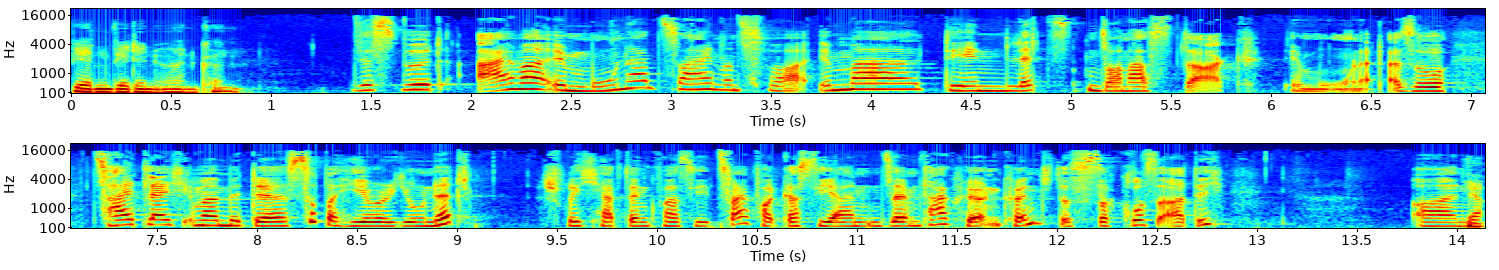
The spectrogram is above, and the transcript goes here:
werden wir den hören können? Das wird einmal im Monat sein und zwar immer den letzten Donnerstag im Monat. Also zeitgleich immer mit der Superhero Unit. Sprich, ich habe dann quasi zwei Podcasts, die ihr an demselben Tag hören könnt. Das ist doch großartig. Und ja.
